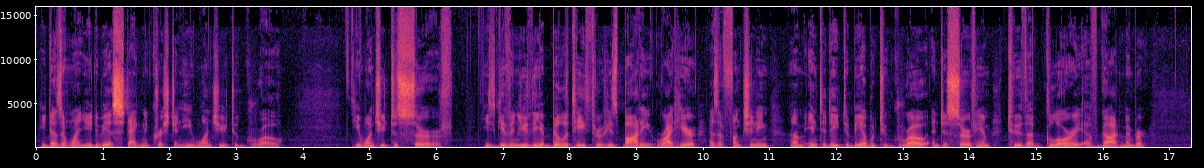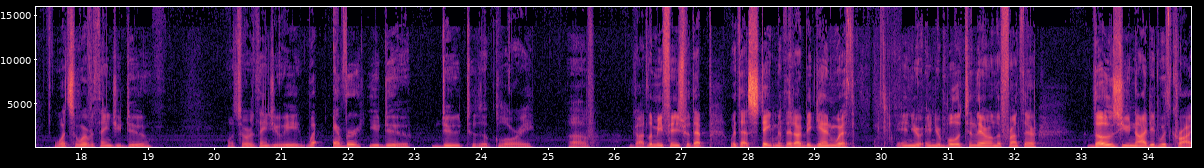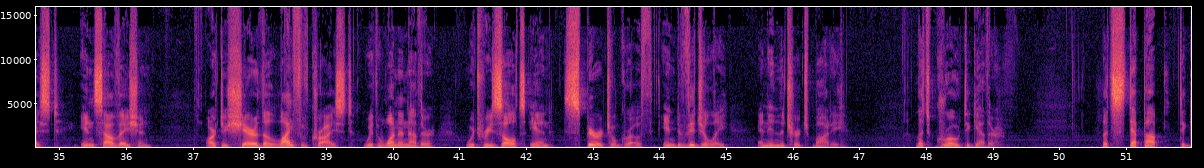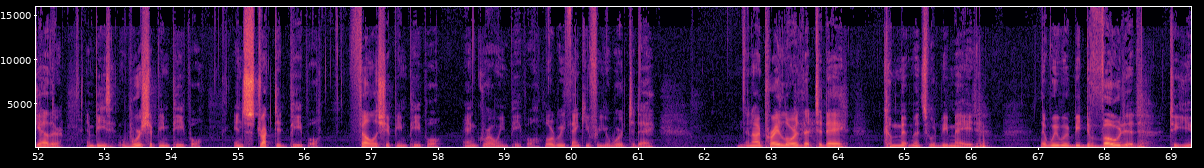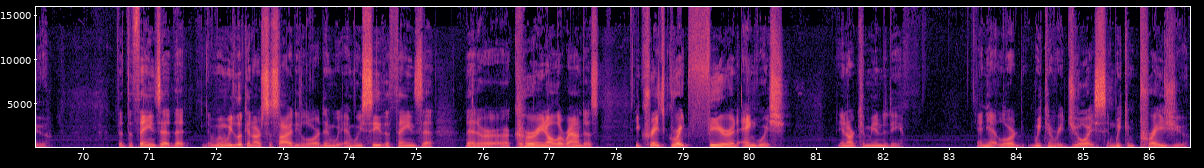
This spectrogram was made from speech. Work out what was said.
He doesn't want you to be a stagnant Christian. He wants you to grow. He wants you to serve. He's given you the ability through His body right here as a functioning um, entity to be able to grow and to serve Him to the glory of God. Remember, whatsoever things you do, whatsoever things you eat, whatever you do, do to the glory of God. Let me finish with that with that statement that I began with in your in your bulletin there on the front there. Those united with Christ in salvation are to share the life of Christ with one another, which results in spiritual growth individually and in the church body. Let's grow together. Let's step up together and be worshiping people, instructed people, fellowshipping people, and growing people. Lord, we thank you for your word today. And I pray, Lord, that today commitments would be made, that we would be devoted to you, that the things that, that when we look in our society, Lord, and we, and we see the things that, that are, are occurring all around us, it creates great fear and anguish in our community. And yet, Lord, we can rejoice and we can praise you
